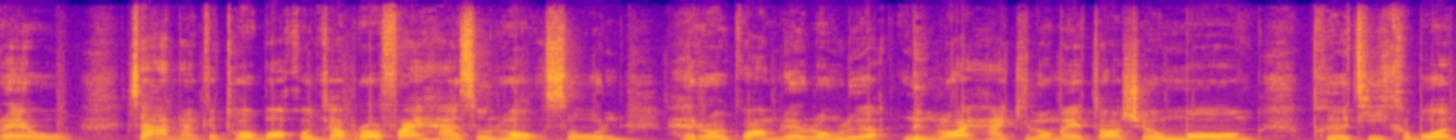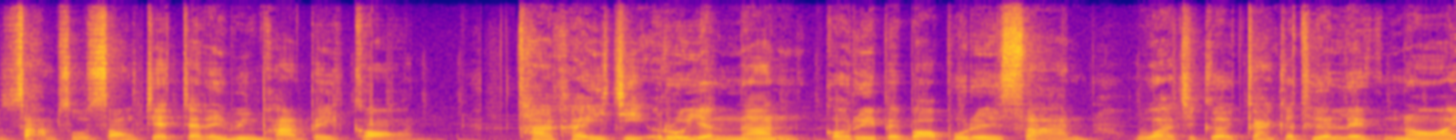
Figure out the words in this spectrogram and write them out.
เร็ว จากนั้นก็โทรบอกคนขับรถไฟ 5060 ให้ลดความเร็วลงเหลือ 105 กิโลเมตรต่อชั่วโมง เพื่อที่ขบวน 3027 จะได้วิ่งผ่านไปก่อนาคาอิจิรู้อย่างนั้นก็รีบไปบอกผู้โดยสาร ว่าจะเกิดการกระเทือนเล็กน้อย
